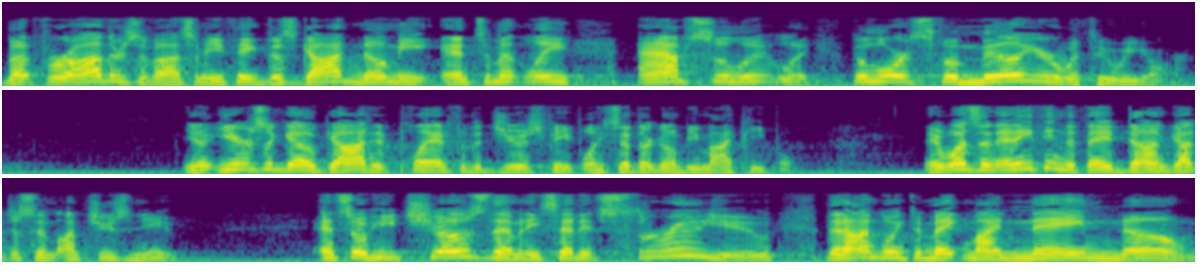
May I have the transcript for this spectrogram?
But for others of us, I mean, you think, does God know me intimately? Absolutely. The Lord's familiar with who we are. You know, years ago, God had planned for the Jewish people. He said, they're going to be my people. It wasn't anything that they had done. God just said, I'm choosing you. And so he chose them and he said, It's through you that I'm going to make my name known.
